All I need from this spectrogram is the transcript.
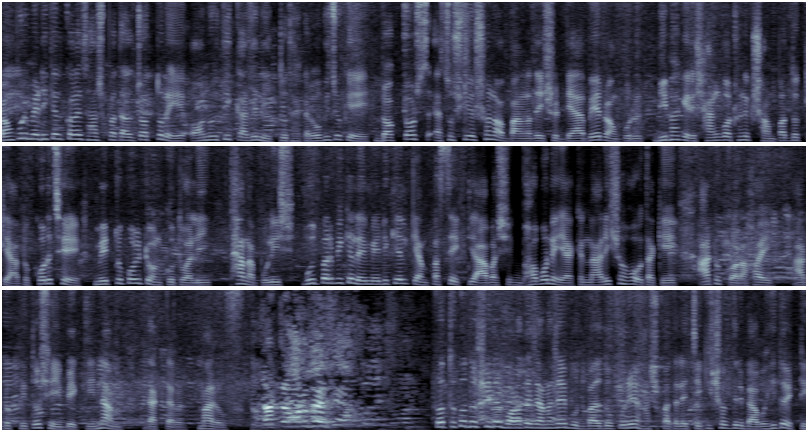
রংপুর মেডিকেল কলেজ হাসপাতাল চত্বরে অনৈতিক কাজে লিপ্ত থাকার অভিযোগে ডক্টরস অ্যাসোসিয়েশন অব বাংলাদেশ ড্যাবের রংপুর বিভাগের সাংগঠনিক সম্পাদককে আটক করেছে মেট্রোপলিটন কোতোয়ালি থানা পুলিশ। বুধবার বিকেলে মেডিকেল ক্যাম্পাসে একটি আবাসিক ভবনে এক নারীসহ তাকে আটক করা হয়। আটককৃত সেই ব্যক্তির নাম ডাক্তার মারুফ। ডাক্তার মারুফের প্রত্যক্ষদর্শীদের বরাতে জানা যায়, বুধবার দুপুরে হাসপাতালে চিকিৎসকদের ব্যবহৃত একটি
